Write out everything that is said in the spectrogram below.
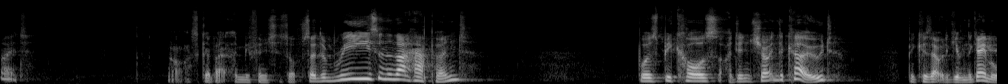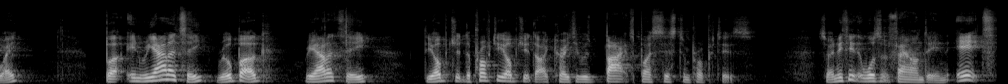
Right. Oh, let's go back. Let me finish this off. So the reason that, that happened was because I didn't show it in the code, because that would have given the game away. But in reality, real bug, reality, the object, the property object that I created was backed by system properties. So anything that wasn't found in it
